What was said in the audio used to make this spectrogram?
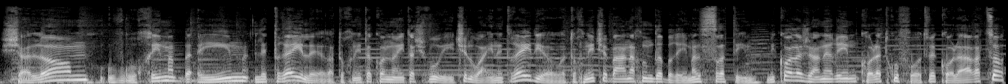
שלום וברוכים הבאים לטריילר, התוכנית הקולנועית השבועית של ynet רדיו, התוכנית שבה אנחנו מדברים על סרטים מכל הז'אנרים, כל התקופות וכל הארצות.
